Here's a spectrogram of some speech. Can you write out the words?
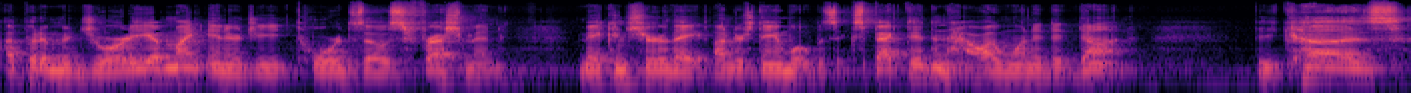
I put a majority of my energy towards those freshmen, making sure they understand what was expected and how I wanted it done. Because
